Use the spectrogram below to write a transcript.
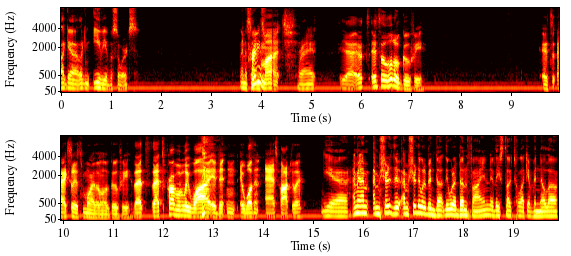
like a like an Eevee of a sorts. In a pretty sense, much. right? Yeah, it's it's a little goofy. It's actually it's more than a little goofy. That's that's probably why it didn't it wasn't as popular. Yeah, I mean, I'm I'm sure they, I'm sure they would have been done. They would have done fine if they stuck to like a vanilla,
